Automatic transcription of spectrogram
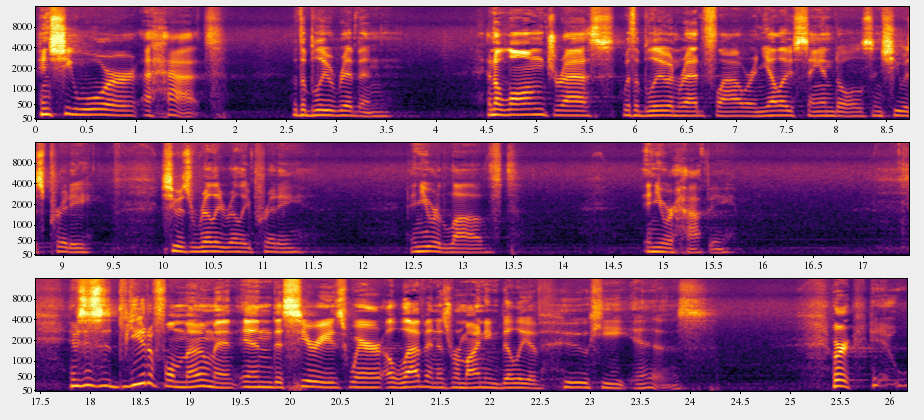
And she wore a hat with a blue ribbon and a long dress with a blue and red flower and yellow sandals. And she was pretty. She was really, really pretty. And you were loved and you were happy. It was this beautiful moment in this series where Eleven is reminding Billy of who he is where,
